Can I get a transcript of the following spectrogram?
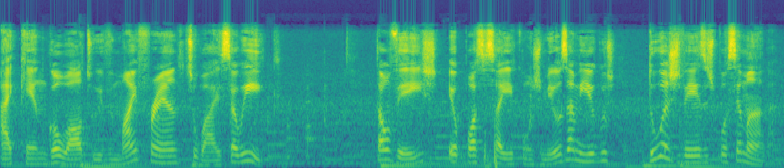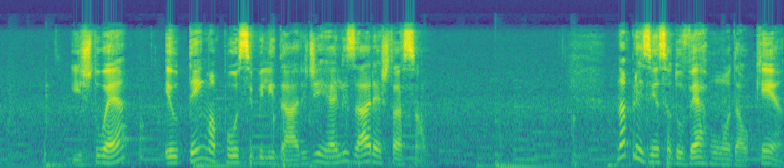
I can go out with my friends twice a week. Talvez eu possa sair com os meus amigos duas vezes por semana. Isto é, eu tenho a possibilidade de realizar esta ação. Na presença do verbo modal can,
